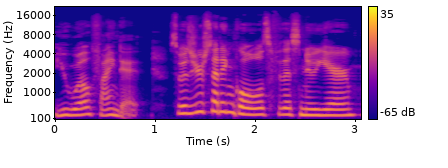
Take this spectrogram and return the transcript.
you will find it. So, as you're setting goals for this new year,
